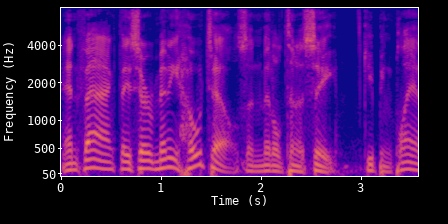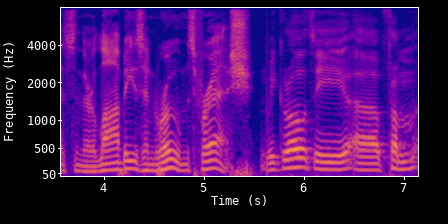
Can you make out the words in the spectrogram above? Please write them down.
In fact, they serve many hotels in Middle Tennessee keeping plants in their lobbies and rooms fresh. We grow the uh, from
